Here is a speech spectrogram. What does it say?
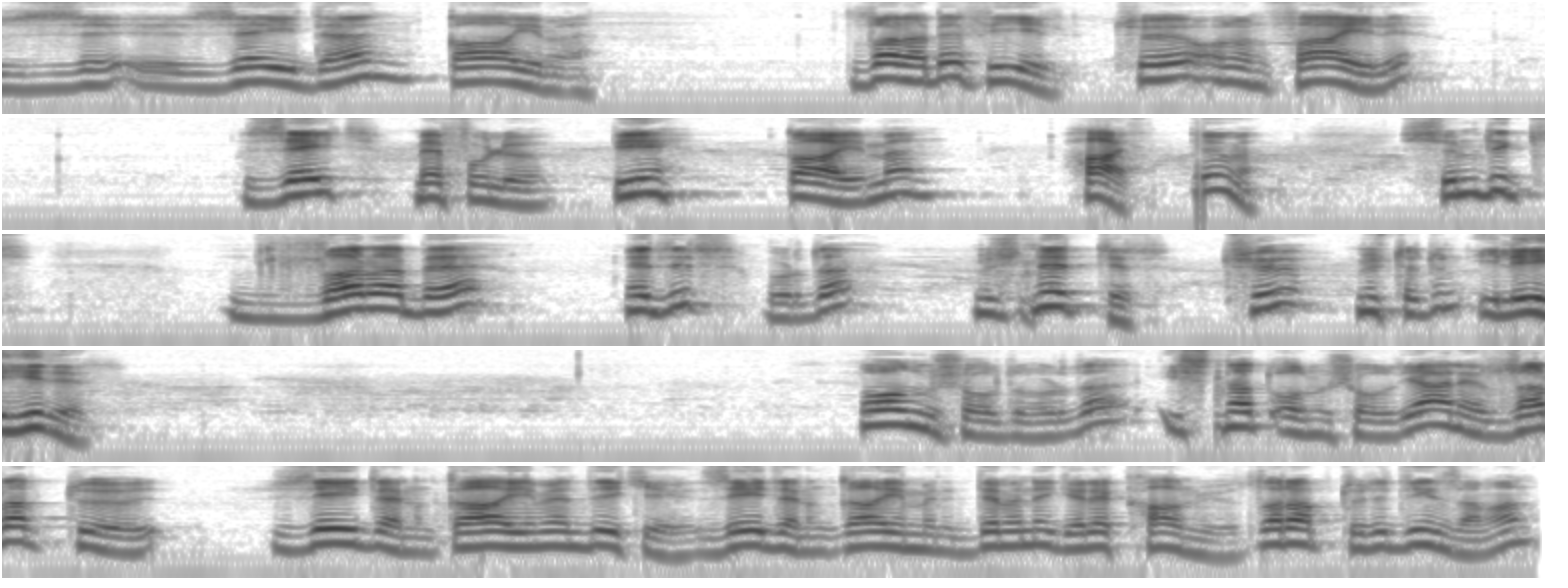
ze- zeyden kaimen. Zarabe fiil. Tü onun faili. Zeyd mefulü. Bi kaimen hal. Değil mi? Şimdi zarabe nedir burada? Müsnettir. Tü müstedün ileyhidir. Ne olmuş oldu burada? İsnat olmuş oldu. Yani zarabtü Zeyden gaimendeki Zeyden gaimeni demene gerek kalmıyor. Zarabtü dediğin zaman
